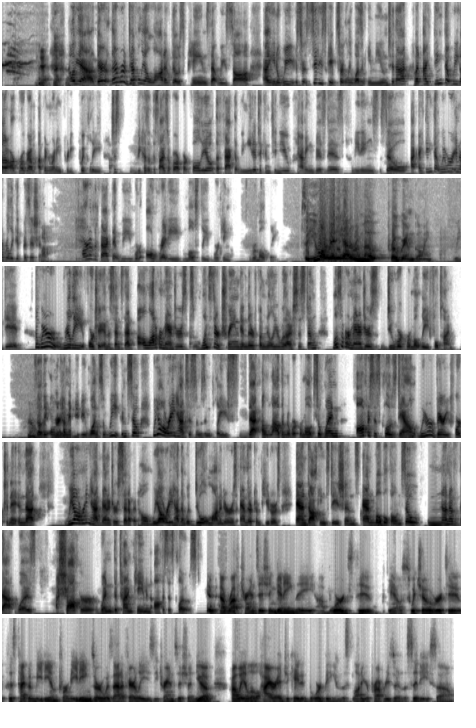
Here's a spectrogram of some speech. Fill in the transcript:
oh yeah there there were definitely a lot of those pains that we saw. Uh, you know we cityscape certainly wasn't immune to that but i think that we got our program up and running pretty quickly just because of the size of our portfolio the fact that we needed to continue having business meetings. So I, I think that we were in a really good position. Part of the fact that we were already mostly working remotely. So you already had a remote program going? We did so we're really fortunate in the sense that a lot of our managers, once they're trained and they're familiar with our system, most of our managers do work remotely full time. Oh, so they only great. come in maybe once a week. And so we already had systems in place that allow them to work remote. So when offices closed down, we were very fortunate in that we already had managers set up at home. We already had them with dual monitors and their computers and docking stations and mobile phones. So none of that was a shocker when the time came and the offices closed. A rough transition getting the uh, boards to you know switch over to this type of medium for meetings, or was that a fairly easy transition? You have probably a little higher educated board being in this. A lot of your properties are in the city, so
